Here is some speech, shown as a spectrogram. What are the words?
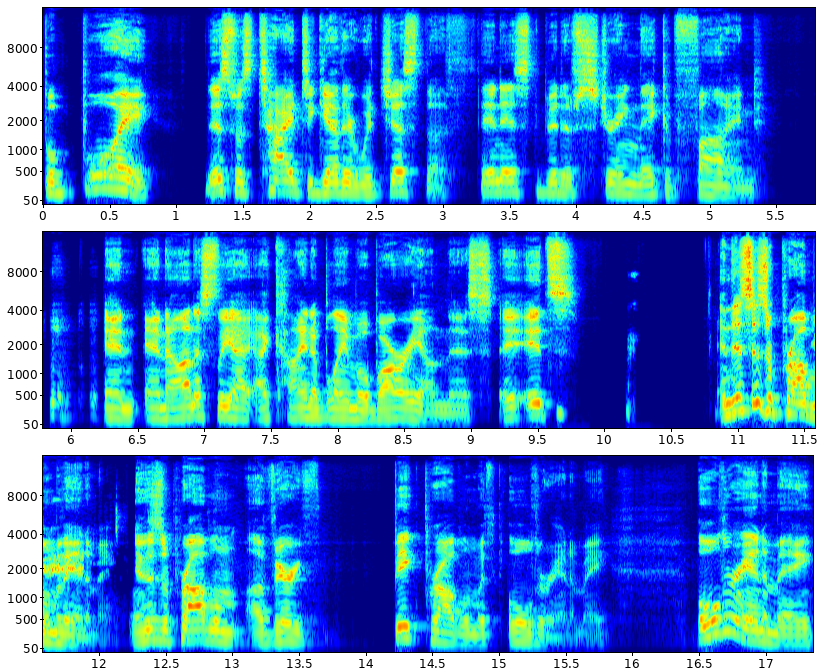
But boy, this was tied together with just the thinnest bit of string they could find, and and honestly, I, I kind of blame Obari on this. It, it's and this is a problem with anime, and this is a problem, a very big problem with older anime. Older anime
